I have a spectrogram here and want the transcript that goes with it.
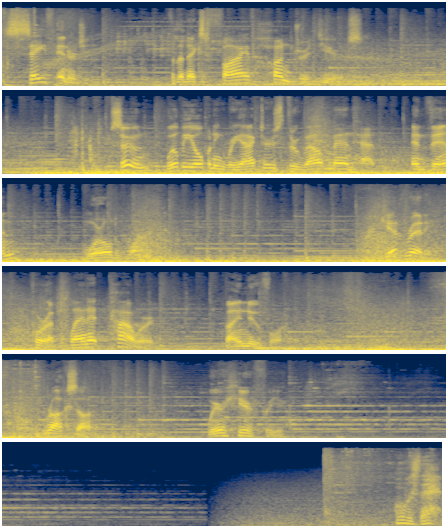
safe energy for the next 500 years. Soon, we'll be opening reactors throughout Manhattan, and then worldwide. Get ready for a planet powered by Nuform. Roxxon, we're here for you. What was that?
